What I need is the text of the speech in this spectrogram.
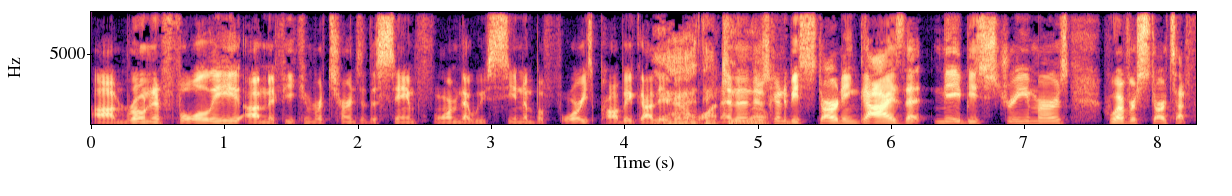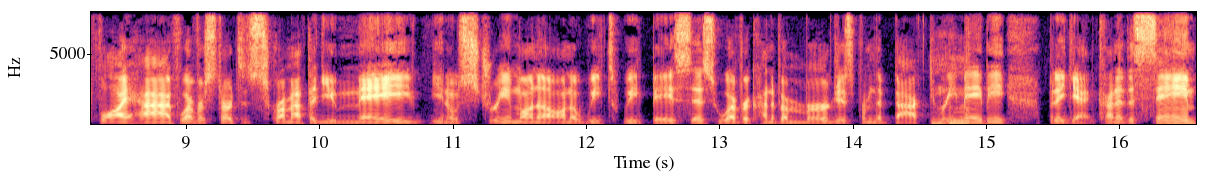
Um, Ronan Foley, um, if he can return to the same form that we've seen him before, he's probably a guy that Yeah, you're going to want. And then there's going to be starting guys that may be streamers. Whoever starts at fly half, whoever starts at scrum half that you may you know stream on a on a week to week basis. Whoever kind of emerges from the back 3 Mhm. maybe. But again, kind of the same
